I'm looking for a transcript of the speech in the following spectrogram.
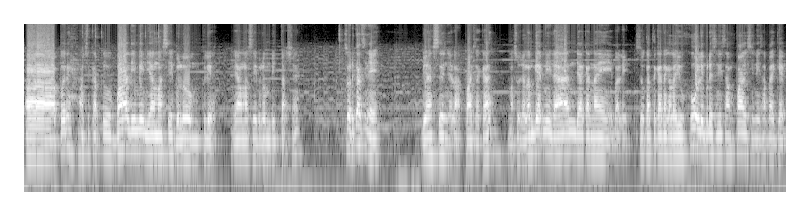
uh, apa ni? Macam cakap tu bar limit yang masih belum clear. Yang masih belum di touch eh. So dekat sini biasanya lah price akan masuk dalam gap ni dan dia akan naik balik. So katakan kalau you hold daripada sini sampai sini sampai gap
